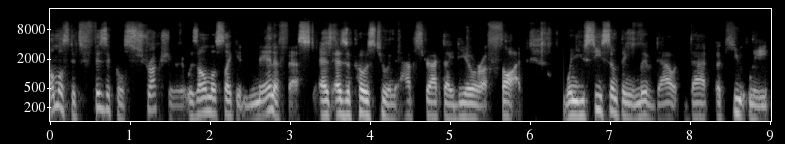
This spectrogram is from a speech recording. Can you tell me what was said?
almost its physical structure. It was almost like it manifests as, as opposed to an abstract idea or a thought. When you see something lived out that acutely,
